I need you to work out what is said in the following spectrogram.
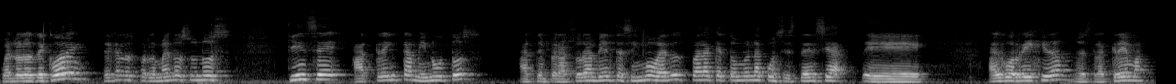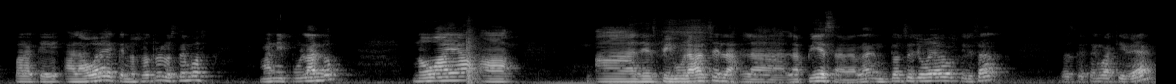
cuando los decoren, déjenlos por lo menos unos 15 a 30 minutos a temperatura ambiente sin moverlos para que tome una consistencia eh, algo rígida nuestra crema para que a la hora de que nosotros lo estemos manipulando no vaya a, desfigurarse la, la- pieza, ¿verdad? Entonces yo voy a utilizar los que tengo aquí, vean.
